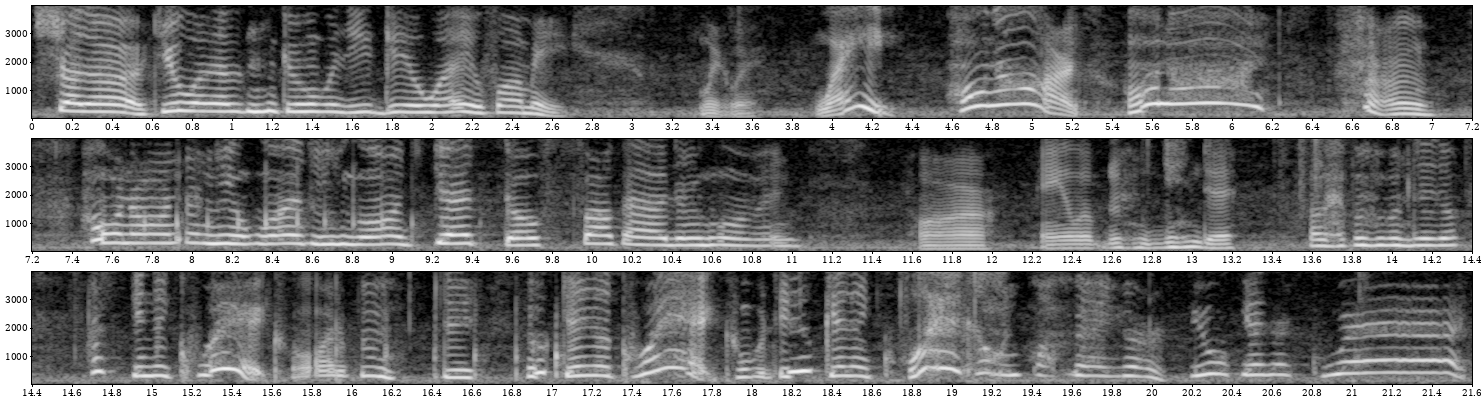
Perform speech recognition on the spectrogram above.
Shut up! You want to do it, you get away from me. Wait, wait, wait! Hold on! Hold on! Hold on, and you want to get the fuck out of the woman. Uh, hey, what? What happened to Let's get it quick. You get it quick. You get it quick. Oh, my man, you get it quick.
